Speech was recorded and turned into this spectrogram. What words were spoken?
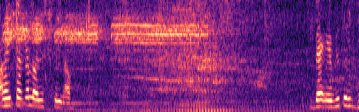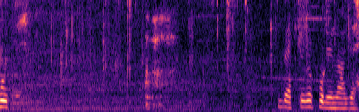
অনেক টাকা লজেস কিনলাম ব্যাগের ভিতরে ভরছি। ব্যাগটাকে পড়ে না যায়।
